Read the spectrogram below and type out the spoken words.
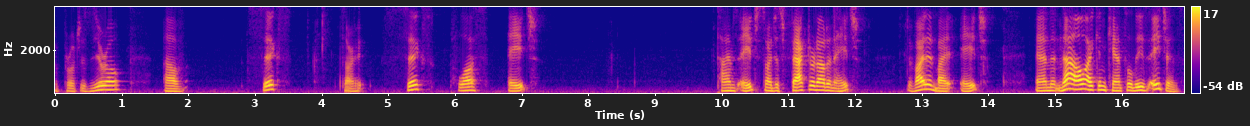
approaches 0 of 6, sorry, 6 plus h times h. So I just factored out an h divided by h. And now I can cancel these h's.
